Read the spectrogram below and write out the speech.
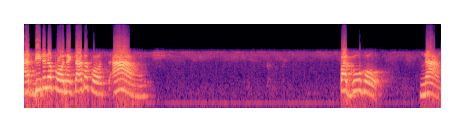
At dito na po nagtatapos ang pagguho ng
